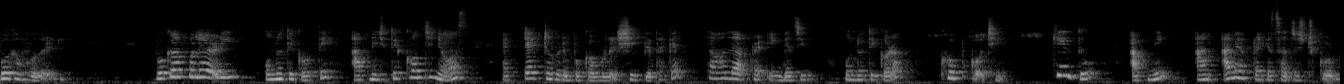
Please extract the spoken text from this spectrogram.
ভোকাবুলারি ভোকাবুলারি উন্নতি করতে আপনি যদি কন্টিনিউয়াস একটা একটা করে ভোকাবুলারি শিখতে থাকেন, তাহলে আপনার ইংরেজি উন্নতি করা খুব কঠিন। কিন্তু আপনি, আমি আপনাকে সাজেস্ট করব,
